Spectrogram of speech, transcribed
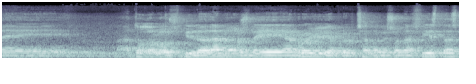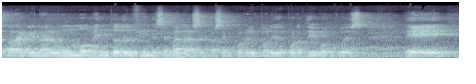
Eh, a todos los ciudadanos de Arroyo y aprovechando que son las fiestas para que en algún momento del fin de semana se pasen por el polideportivo, pues eh,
